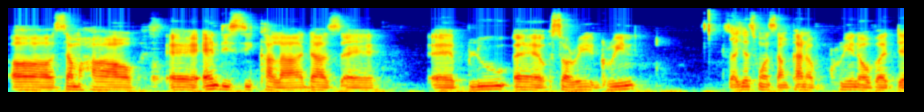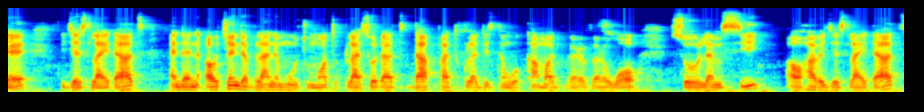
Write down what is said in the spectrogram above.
uh somehow uh, ndc color. That's a uh, uh, blue uh, sorry green. So i just want some kind of green over there just like that and then I'll change the blending mode to multiply so that that particular distance will come out very very well. So let me see. I'll have it just like that.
